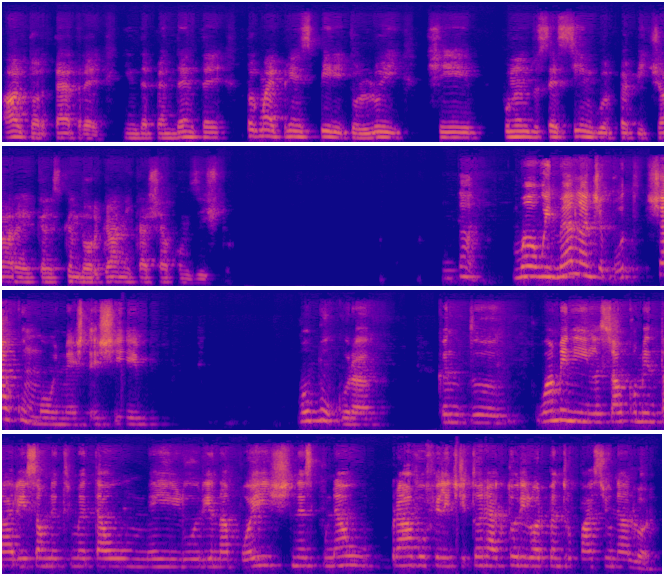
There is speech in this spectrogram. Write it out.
altor teatre independente, tocmai prin spiritul lui și punându-se singur pe picioare, crescând organic, așa cum zici tu. Da. Mă uimea la început și acum mă uimește și mă bucură când uh, oamenii lăsau comentarii sau ne trimiteau mail-uri înapoi și ne spuneau bravo, felicitări actorilor pentru pasiunea lor.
